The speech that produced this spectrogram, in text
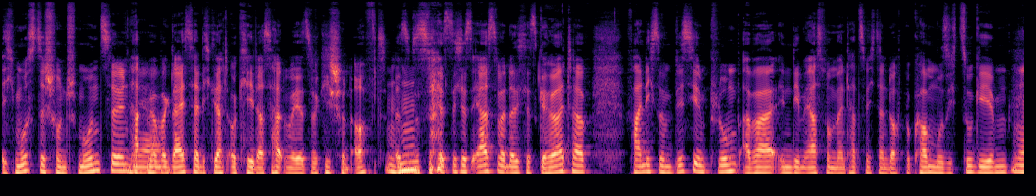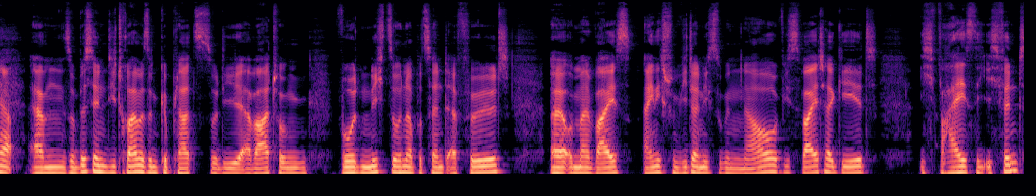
ich musste schon schmunzeln, ja. hat mir aber gleichzeitig gedacht, okay, das hatten wir jetzt wirklich schon oft. Mhm. Also das heißt nicht das erste Mal, dass ich das gehört habe, fand ich so ein bisschen plump, aber in dem ersten Moment hat es mich dann doch bekommen, muss ich zugeben. Ja. Ähm, so ein bisschen die Träume sind geplatzt, so die Erwartungen wurden nicht zu 100% erfüllt äh, und man weiß eigentlich schon wieder nicht so genau, wie es weitergeht ich weiß nicht, ich finde,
